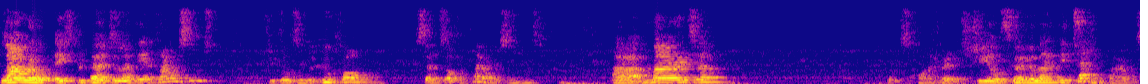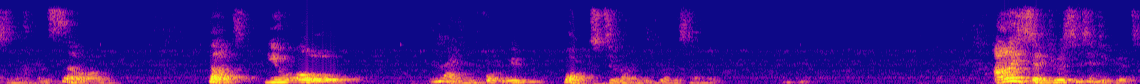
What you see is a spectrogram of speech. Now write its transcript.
Laura is prepared to lend me a thousand. She fills in the coupon, sends off a thousand. Uh, Marita looks quite rich. She's going to lend me ten thousand, and so on. But you all lend what you want to lend, if you understand me. I send you a certificate.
